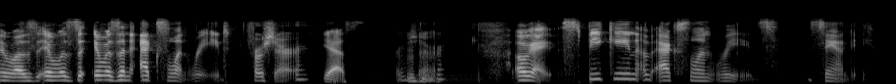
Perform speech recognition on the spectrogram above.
It was, it was, it was an excellent read for sure. Yes. For Mhm. sure. Okay, speaking of excellent reads, Sandy,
